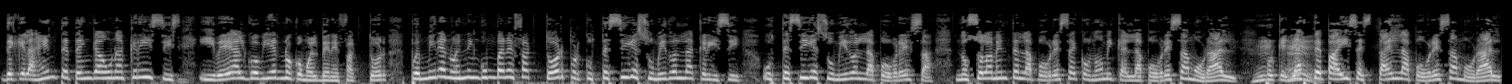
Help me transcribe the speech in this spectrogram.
de que la gente tenga una crisis y vea al gobierno como el benefactor. Pues mire, no es ningún benefactor porque usted sigue sumido en la crisis, usted sigue sumido en la pobreza, no solamente en la pobreza económica, en la pobreza moral, porque ya este país está en la pobreza moral.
